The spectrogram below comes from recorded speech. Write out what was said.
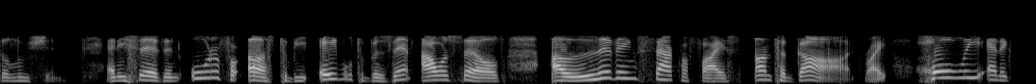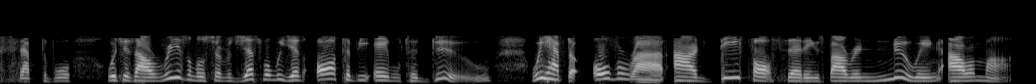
solution. And he says, in order for us to be able to present ourselves a living sacrifice unto God, right, holy and acceptable, which is our reasonable service, just what we just ought to be able to do, we have to override our default settings by renewing our mind.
